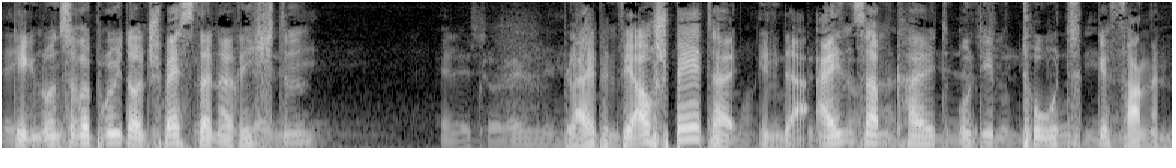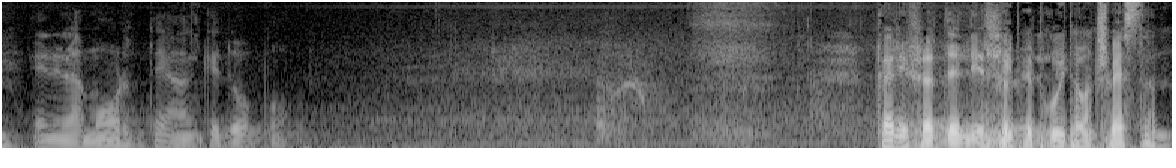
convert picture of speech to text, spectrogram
gegen unsere Brüder und Schwestern errichten, bleiben wir auch später in der Einsamkeit und im Tod gefangen. Liebe Brüder und Schwestern,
